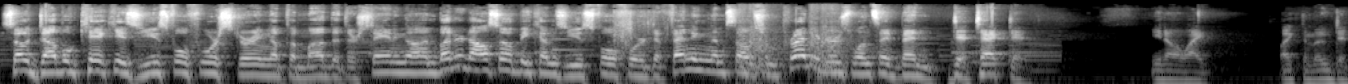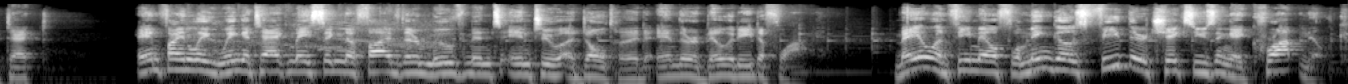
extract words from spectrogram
So double kick is useful for stirring up the mud that they're standing on, but it also becomes useful for defending themselves from predators once they've been detected you know, like like the move detect. And finally, wing attack may signify their movement into adulthood and their ability to fly. Male and female flamingos feed their chicks using a crop milk,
